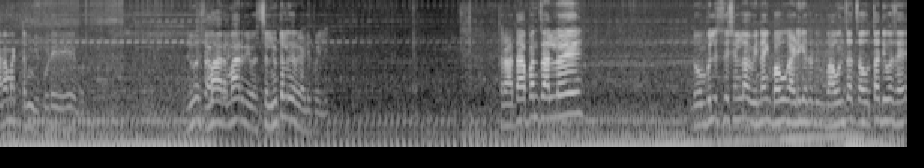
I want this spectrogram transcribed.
आरामात घे पुढे हे बघ. मार मार रिवर्स चल न्यूट्रल कर गाडी पहिली. तर आता आपण चाललोय डोंबिवली स्टेशनला. विनायक भाऊ गाडी घेतात. भाऊंचा चौथा दिवस आहे.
